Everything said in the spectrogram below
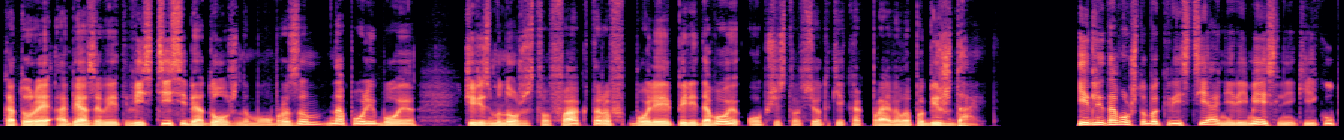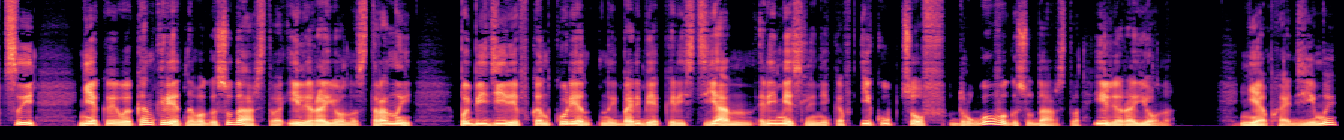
которая обязывает вести себя должным образом на поле боя, через множество факторов более передовое общество все-таки, как правило, побеждает. И для того, чтобы крестьяне, ремесленники и купцы некоего конкретного государства или района страны победили в конкурентной борьбе крестьян, ремесленников и купцов другого государства или района, необходимы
